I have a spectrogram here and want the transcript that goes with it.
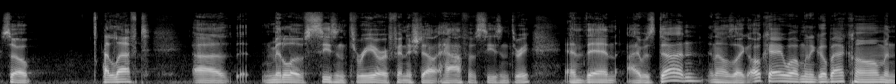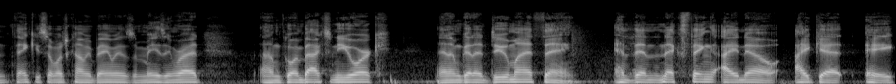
So I left uh, middle of season three, or I finished out half of season three, and then I was done, and I was like, okay, well, I'm going to go back home, and thank you so much, Comedy Bang. It was an amazing ride. I'm going back to New York, and I'm going to do my thing. And then the next thing I know, I get a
